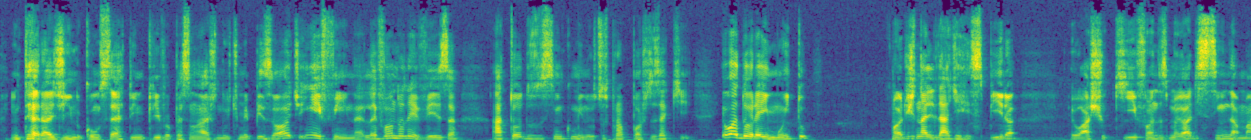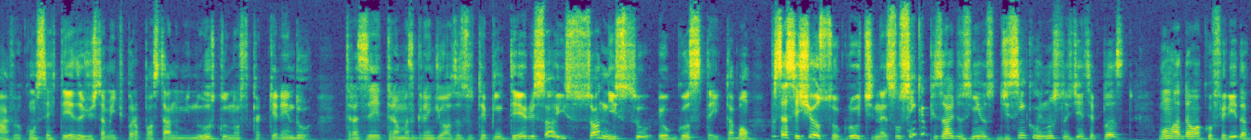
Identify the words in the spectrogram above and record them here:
interagindo com um certo incrível personagem no último episódio e enfim, né? Levando leveza a todos os 5 minutos propostos aqui. Eu adorei muito, a originalidade respira. Eu acho que foi uma das melhores sim da Marvel, com certeza, justamente por apostar no minúsculo, não ficar querendo trazer tramas grandiosas o tempo inteiro. E só isso, só nisso eu gostei, tá bom? Você assistiu Eu Sou Groot, né? São cinco episódios de 5 minutos no Disney Plus. Vão lá dar uma conferida.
